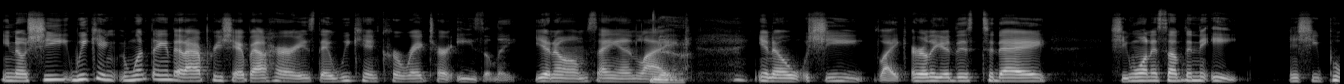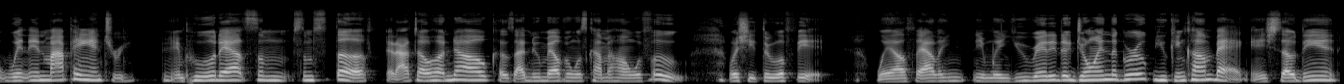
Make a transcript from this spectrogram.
You know, she we can one thing that I appreciate about her is that we can correct her easily. You know what I'm saying? Like, Yeah. you know, she like earlier this today, she wanted something to eat. And she put went in my pantry and pulled out some some stuff. And I told her no, because I knew Melvin was coming home with food when she threw a fit. Well, Fallon, and when you ready to join the group, you can come back. And so then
